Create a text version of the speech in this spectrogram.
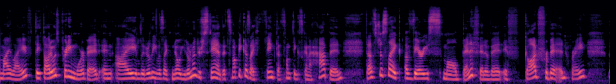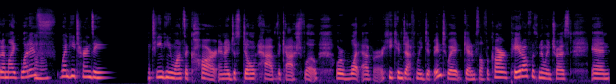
my life, they thought it was pretty morbid. And I literally was like, no, you don't understand. It's not because I think that something's going to happen. That's just like a very small benefit of it, if God forbid, right? But I'm like, what if mm-hmm. when he turns 18, he wants a car and I just don't have the cash flow or whatever. He can definitely dip into it, get himself a car, pay it off with no interest, and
